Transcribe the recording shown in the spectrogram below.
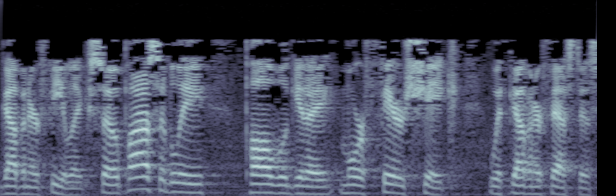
Governor Felix. So possibly Paul will get a more fair shake with Governor Festus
